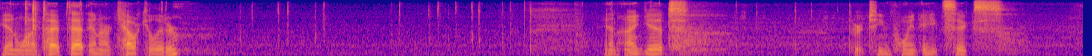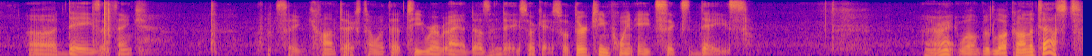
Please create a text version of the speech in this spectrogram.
again, want to type that in our calculator. And I get 13.86 uh, days, I think. Let's say context on what that T represents. does in days. Okay, so 13.86 days. All right, well, good luck on the test.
